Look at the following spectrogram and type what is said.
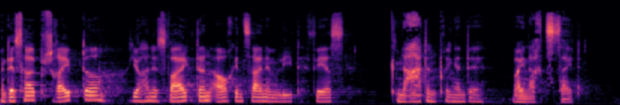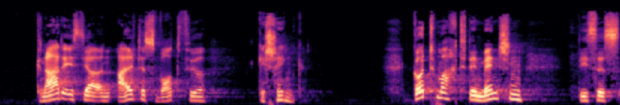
Und deshalb schreibt er Johannes Falk dann auch in seinem Liedvers gnadenbringende Weihnachtszeit. Gnade ist ja ein altes Wort für Geschenk. Gott macht den Menschen dieses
